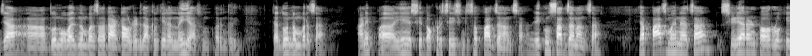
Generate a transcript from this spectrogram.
ज्या दोन मोबाईल नंबरचा डाटा ऑलरेडी दाखल केलेला नाही आहे अजूनपर्यंत तरी त्या दोन नंबरचा आणि प हे श्री डॉक्टर श्रीचंद्रचा पाच जणांचा म्हणजे एकूण सात जणांचा. ह्या पाच महिन्याचा C D R and tower location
